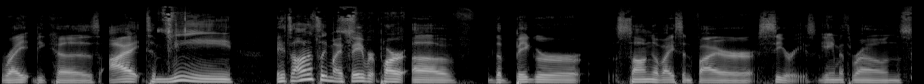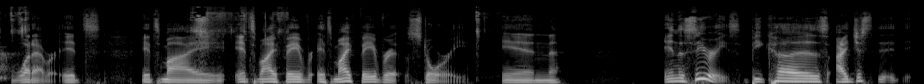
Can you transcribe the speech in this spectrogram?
right? Because I to me, it's honestly my favorite part of the bigger Song of Ice and Fire series, Game of Thrones, whatever. It's it's my it's my favorite it's my favorite story in in the series because I just it,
